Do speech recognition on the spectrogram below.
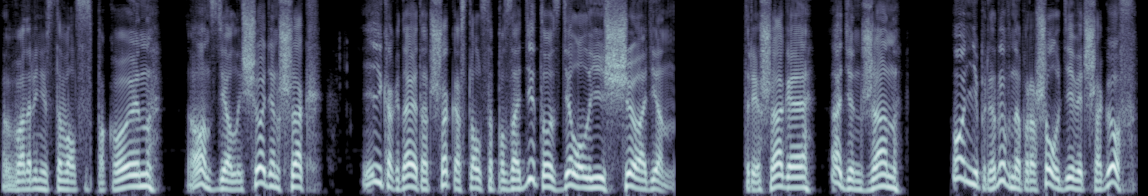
Ван Линь оставался спокоен, он сделал еще один шаг, и когда этот шаг остался позади, то сделал еще один. Три шага, один джан. Он непрерывно прошел девять шагов,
